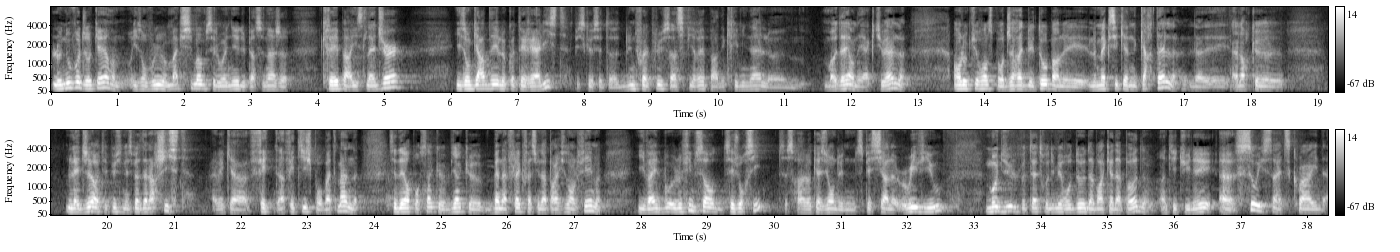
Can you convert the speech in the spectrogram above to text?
le nouveau Joker, ils ont voulu au maximum s'éloigner du personnage créé par Heath Ledger. Ils ont gardé le côté réaliste, puisque c'est euh, d'une fois de plus inspiré par des criminels euh, modernes et actuels. En l'occurrence, pour Jared Leto, par le Mexican Cartel, alors que Ledger était plus une espèce d'anarchiste, avec un, fétiche pour Batman. C'est d'ailleurs pour ça que, bien que Ben Affleck fasse une apparition dans le film, il va être le film sort ces jours-ci. Ce sera l'occasion d'une spéciale review module peut-être numéro 2 d'Abracadapod, intitulé euh, Suicide Squad.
